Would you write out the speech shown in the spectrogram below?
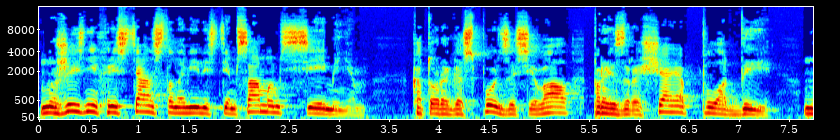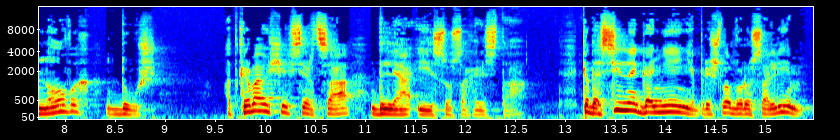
Но жизни христиан становились тем самым семенем, которое Господь засевал, произвращая плоды новых душ, открывающих сердца для Иисуса Христа. Когда сильное гонение пришло в Иерусалим,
